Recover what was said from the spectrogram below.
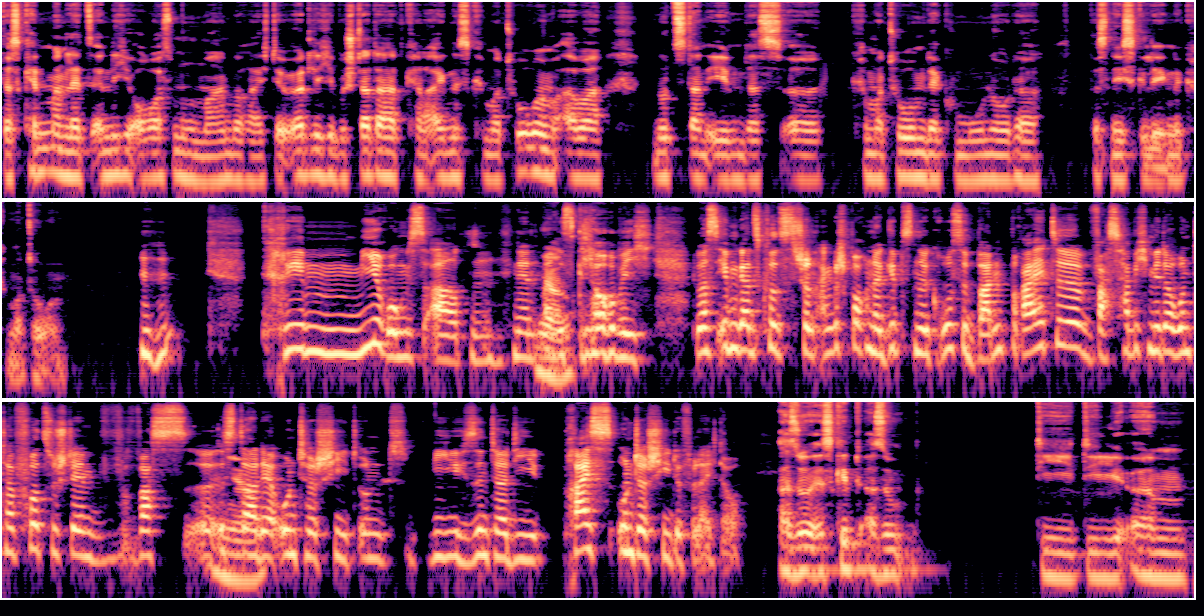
Das kennt man letztendlich auch aus dem Humanbereich. Der örtliche Bestatter hat kein eigenes Krematorium, aber nutzt dann eben das äh, Krematorium der Kommune oder das nächstgelegene Krematorium. Mhm. Kremierungsarten nennt man ja. es, glaube ich. Du hast eben ganz kurz schon angesprochen, da gibt es eine große Bandbreite. Was habe ich mir darunter vorzustellen? Was äh, ist ja. da der Unterschied und wie sind da die Preisunterschiede vielleicht auch? Also es gibt also die, die ähm,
